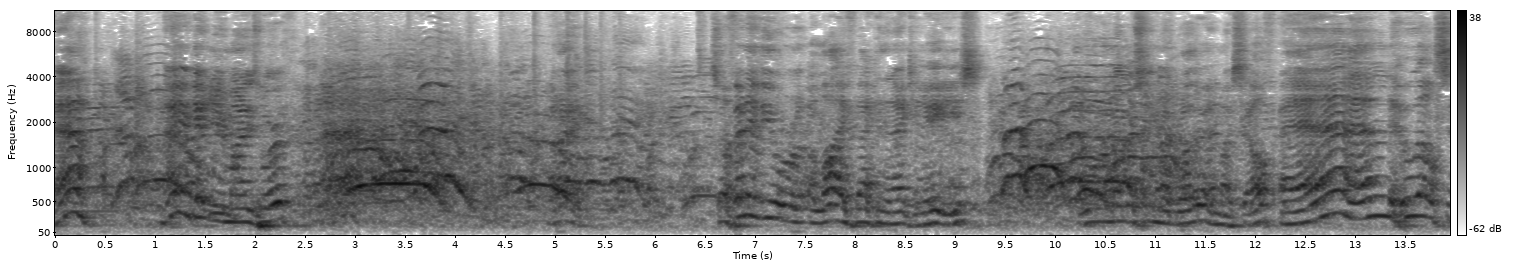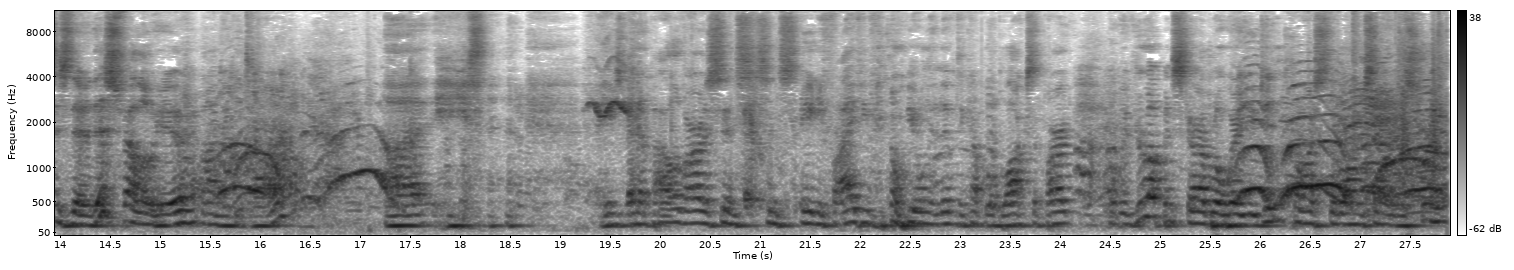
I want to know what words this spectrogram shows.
Yeah? Now you're getting your money's worth. All right. So if any of you were alive back in the 1980s, you'll remember seeing my brother and myself. And who else is there? This fellow here on the guitar. Uh, he's, he's been a pal of ours since since 85, even though we only lived a couple of blocks apart. But we grew up in Scarborough where you didn't cross the wrong side of the street.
